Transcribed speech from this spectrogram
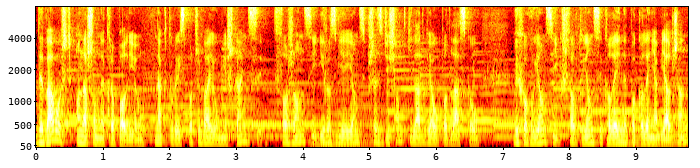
Dbałość o naszą nekropolię, na której spoczywają mieszkańcy, tworzący i rozwijający przez dziesiątki lat Białą Podlaską, wychowujący i kształtujący kolejne pokolenia Bialczan,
